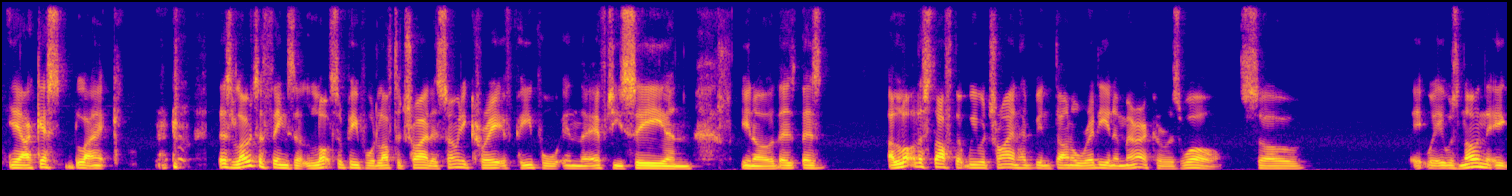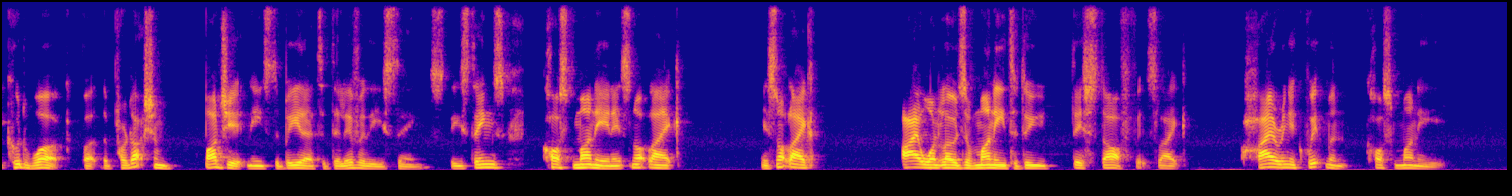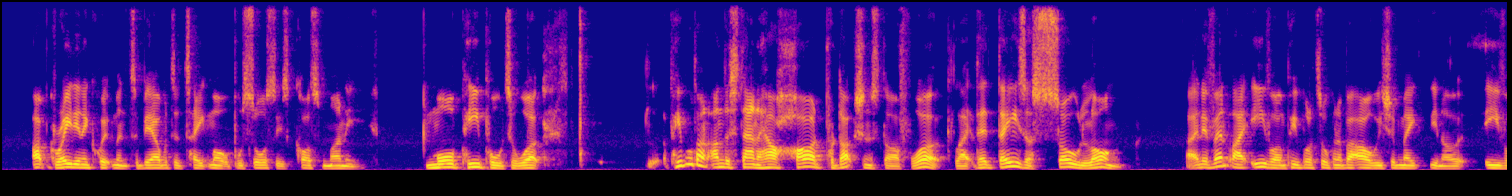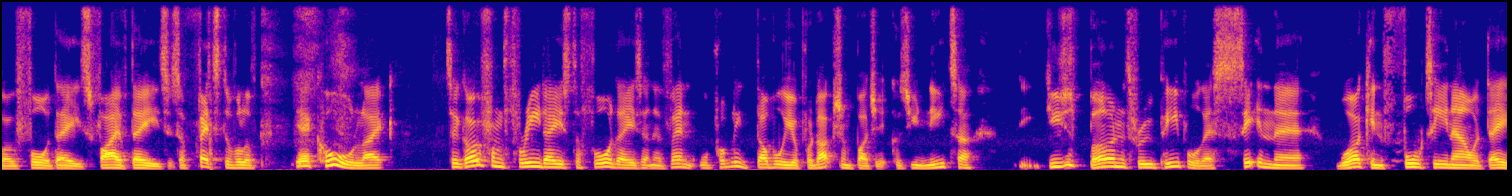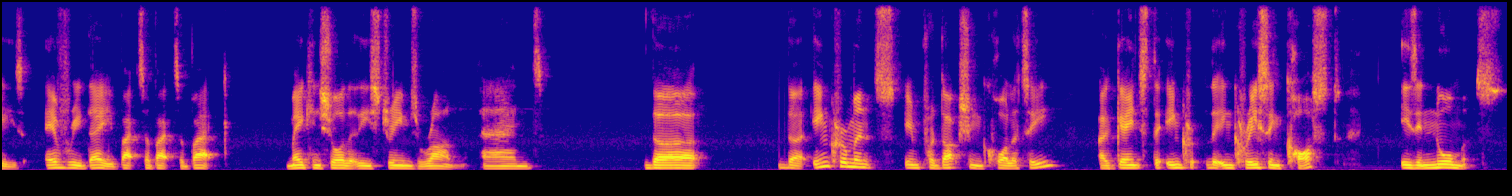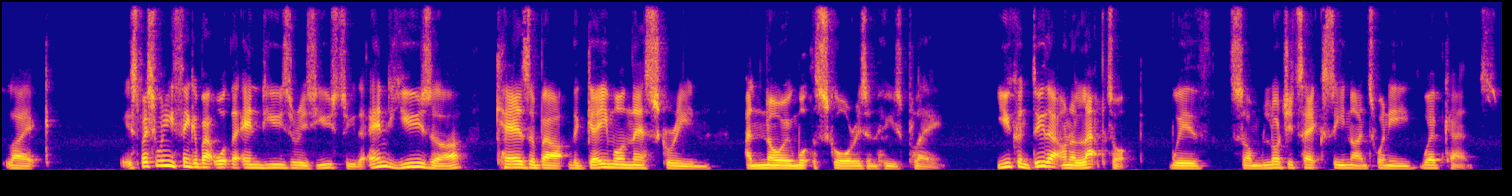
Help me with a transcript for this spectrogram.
yeah, I guess like there's loads of things that lots of people would love to try. There's so many creative people in the FGC, and you know, there's there's a lot of the stuff that we were trying had been done already in America as well. So it, it was known that it could work, but the production budget needs to be there to deliver these things. These things cost money, and it's not like it's not like I want loads of money to do this stuff. It's like hiring equipment costs money upgrading equipment to be able to take multiple sources costs money. More people to work. People don't understand how hard production staff work. Like their days are so long. An event like Evo, and people are talking about, oh, we should make you know Evo four days, five days. It's a festival of, yeah, cool. Like to go from three days to four days, an event will probably double your production budget because you need to. You just burn through people. They're sitting there working 14 hour days every day, back to back to back, making sure that these streams run. And the the increments in production quality against the inc- the increasing cost is enormous. Like, especially when you think about what the end user is used to. The end user cares about the game on their screen and knowing what the score is and who's playing. You can do that on a laptop with some Logitech C920 webcams.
